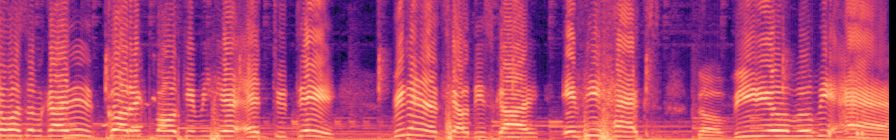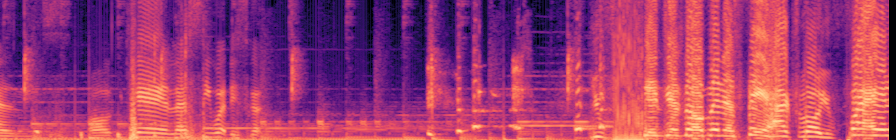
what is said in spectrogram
yo, what's up guys? It's Godric Paul Gaming here and today we're gonna tell this guy if he hacks, the video will be ends. Okay, let's see what this guy... you f***ing just opened a state hacks bro, you fucking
